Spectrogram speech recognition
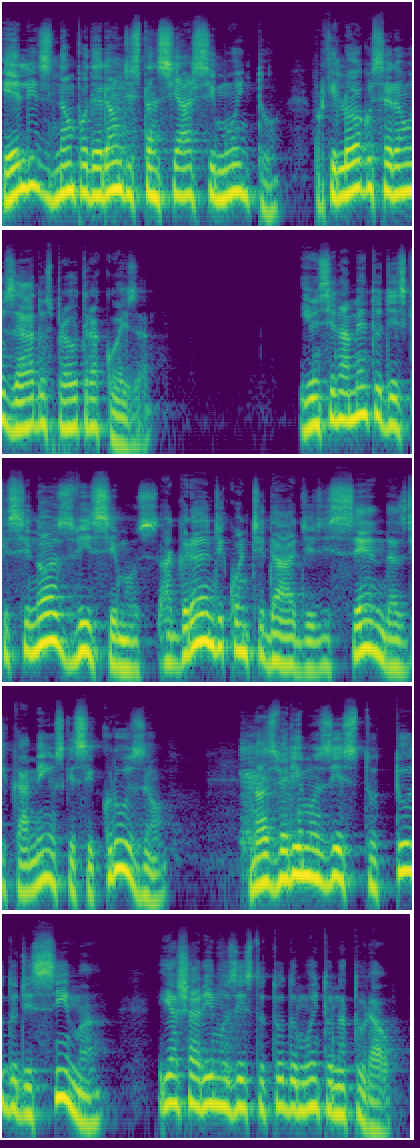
Eles não poderão distanciar-se muito, porque logo serão usados para outra coisa. E o ensinamento diz que se nós víssemos a grande quantidade de sendas, de caminhos que se cruzam, nós veríamos isto tudo de cima e acharíamos isto tudo muito natural.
